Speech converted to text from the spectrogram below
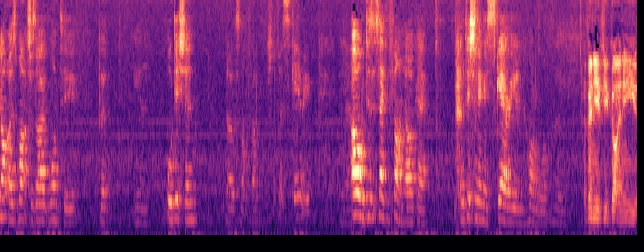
not as much as I want to, but, you know. Audition. No, that's not fun. That's scary. Yeah. Oh, does it say for fun? Oh, okay. Auditioning is scary and horrible. Have any of you got any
